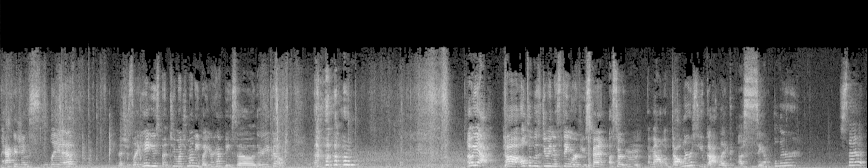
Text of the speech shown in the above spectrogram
Packaging slip. That's just like, hey, you spent too much money, but you're happy, so there you go. oh yeah, uh, Ulta was doing this thing where if you spent a certain amount of dollars, you got like a sampler set.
